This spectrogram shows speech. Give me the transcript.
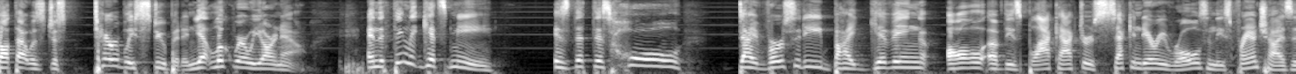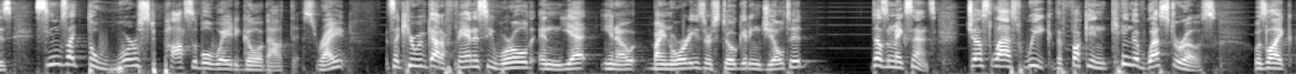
thought that was just terribly stupid. And yet, look where we are now. And the thing that gets me is that this whole diversity by giving all of these black actors secondary roles in these franchises seems like the worst possible way to go about this, right? It's like here we've got a fantasy world and yet, you know, minorities are still getting jilted. Doesn't make sense. Just last week, the fucking king of Westeros was like,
